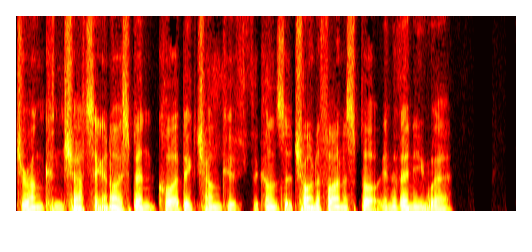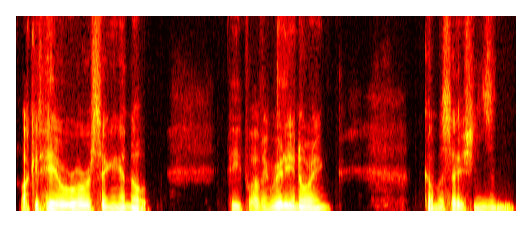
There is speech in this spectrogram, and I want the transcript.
drunk and chatting. And I spent quite a big chunk of the concert trying to find a spot in the venue where I could hear Aurora singing and not people having really annoying conversations. And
